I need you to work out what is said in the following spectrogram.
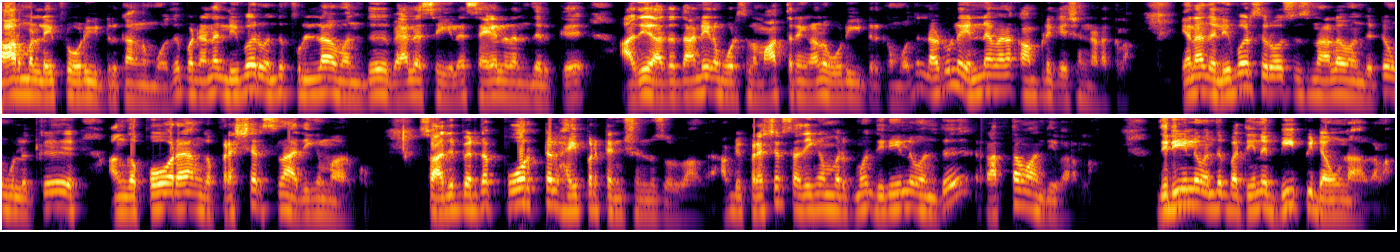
நார்மல் லைஃப் ஓடிக்கிட்டு இருக்காங்க போது பட் ஆனால் லிவர் வந்து ஃபுல்லாக வந்து வேலை செய்யலை செயலிழந்திருக்கு அதே அதை தாண்டி நம்ம ஒரு சில மாத்திரைங்களால ஓடிக்கிட்டு இருக்கும்போது நடுவில் என்ன வேணால் காம்ப்ளிகேஷன் நடக்கலாம். ஏன்னா அந்த லிவர் சிரோசிஸ்னால வந்துட்டு உங்களுக்கு அங்கே போகிற அங்கே ப்ரெஷர்ஸ்லாம் அதிகமாக இருக்கும். ஸோ அது பேர் தான் போர்ட்டல் ஹைப்பர் டென்ஷன் சொல்லுவாங்க. அப்படி ப்ரெஷர்ஸ் அதிகமாக இருக்கும்போது திடீர்னு வந்து ரத்த வாந்தி வரலாம். திடீர்னு வந்து பார்த்தீங்கன்னா பிபி டவுன் ஆகலாம்.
